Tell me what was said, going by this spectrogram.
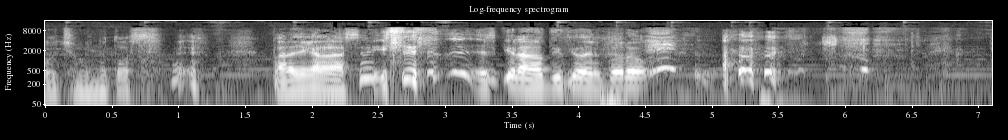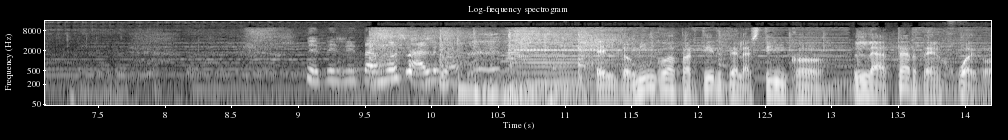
Ocho minutos para llegar a las seis. es que la noticia del toro. Necesitamos algo. El domingo a partir de las 5, la tarde en juego.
